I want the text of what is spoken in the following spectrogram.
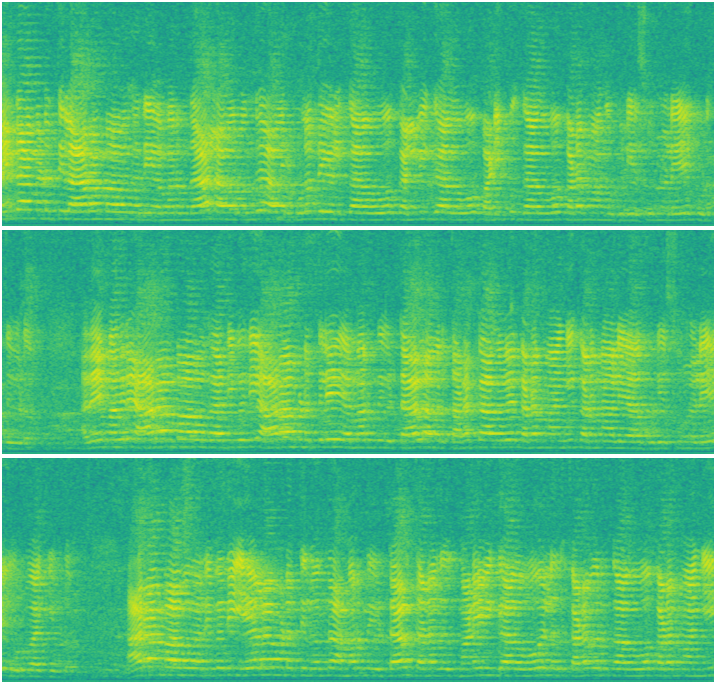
ஐந்தாம் இடத்தில் ஆறாம் பாவகதி அமர்ந்தால் அவர் வந்து அவர் குழந்தைகளுக்காகவோ கல்விக்காகவோ படிப்புக்காகவோ கடன் வாங்கக்கூடிய சூழ்நிலையை கொடுத்துவிடும். அதே மாதிரி ஆறாம் பாவக அதிபதி ஆறாம் இடத்திலே அமர்ந்து விட்டால் அவர் தனக்காகவே கடன் வாங்கி கடனாளி ஆகக்கூடிய சூழ்நிலையை உருவாக்கிவிடும். ஆறாம் பாவக அதிபதி ஏழாம் இடத்தில் வந்து அமர்ந்து விட்டால் தனது மனைவிக்காகவோ அல்லது கணவருக்காகவோ கடன் வாங்கி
